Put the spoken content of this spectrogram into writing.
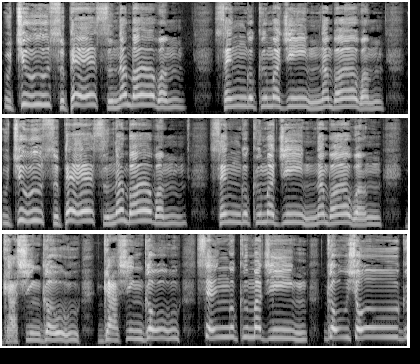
宇宙スペースナンバーワン。戦国魔人ナンバーワン。宇宙スペースナンバーワン。戦国魔人ナンバーワン。ガシンゴー、ガシンゴー。戦国魔人、ゴー将軍。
